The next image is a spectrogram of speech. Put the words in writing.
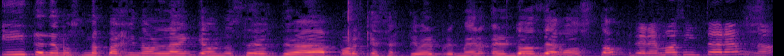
Y tenemos una página online que aún no se activada porque se activa el primero, el 2 de agosto. tenemos Instagram, ¿no?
